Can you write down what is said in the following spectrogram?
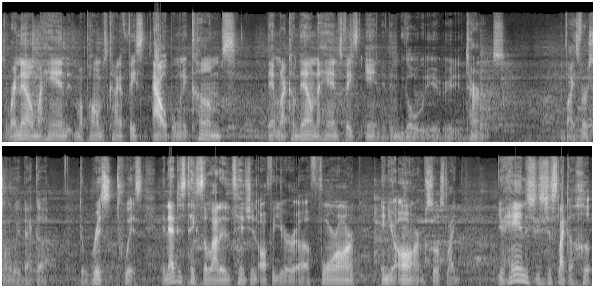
So right now my hand, my palm is kind of facing out, but when it comes, then when I come down, the hand is facing in, and then we go, it, it turns, and vice versa on the way back up. The wrist twist, and that just takes a lot of the tension off of your uh, forearm and your arm. So it's like your hand is just, just like a hook,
